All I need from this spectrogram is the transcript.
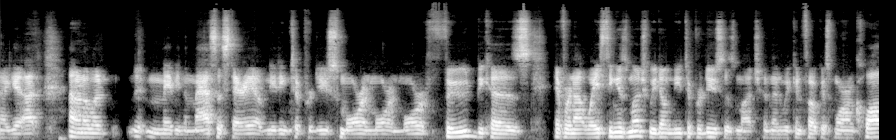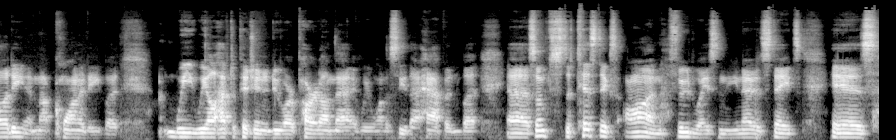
I get I, I don't know what maybe the mass hysteria of needing to produce more and more and more food because if we're not wasting as much, we don't need to produce as much, and then we can focus more on quality and not quantity. But we we all have to pitch in and do our part on that if we want to see that happen. But uh, some statistics on food waste in the United States is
